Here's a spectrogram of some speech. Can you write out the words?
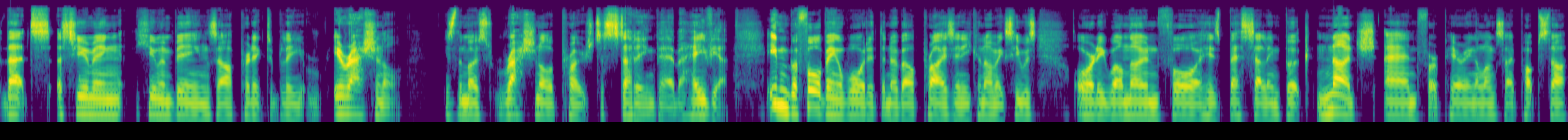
That's assuming human beings are predictably irrational is the most rational approach to studying their behaviour. Even before being awarded the Nobel Prize in Economics, he was already well known for his best selling book Nudge and for appearing alongside pop star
